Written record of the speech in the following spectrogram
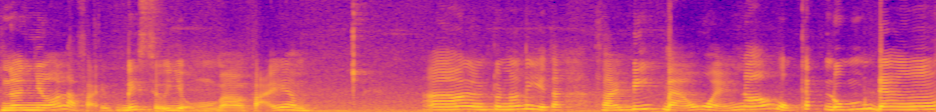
Nên nhớ là phải biết sử dụng và phải um, à, tôi nói cái gì ta? Phải biết bảo quản nó một cách đúng đắn.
